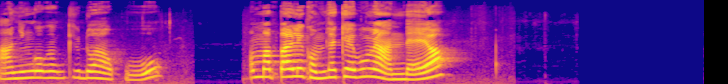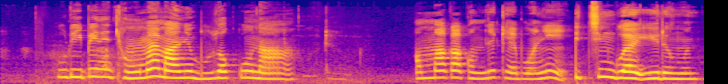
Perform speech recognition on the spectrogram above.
아닌 것 같기도 하고. 엄마 빨리 검색해보면 안 돼요? 우리 비니 정말 많이 무섭구나. 엄마가 검색해보니 이 친구의 이름은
